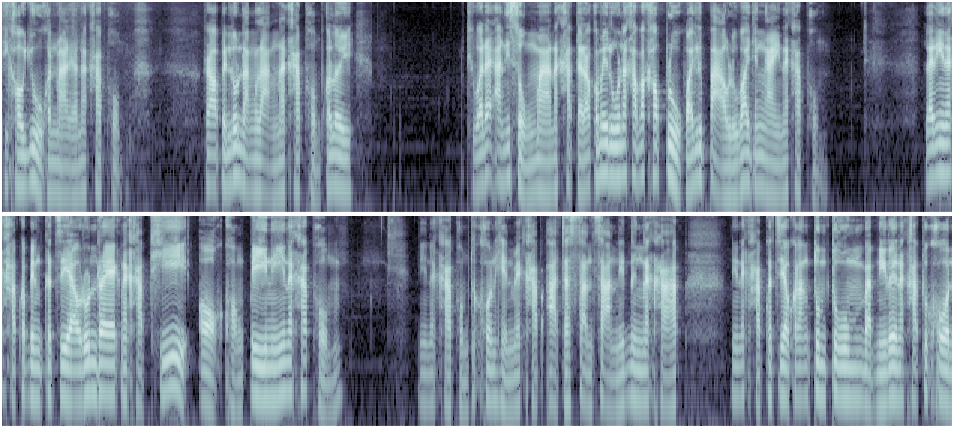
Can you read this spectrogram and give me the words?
ที่เขาอยู่กันมาแล้วนะครับผม เราเป็นรุ่นหลังๆนะครับ ผมก็เลย ถือว่าได้อานิสงส์มานะครับ แต่เราก็ไม่รู้นะครับว่าเขาปลูกไว้หรือเปล่าหรือว่ายังไงนะครับผม และนี่นะครับก็เป็นกระเจียวรุ่นแรกนะครับที่ออกของปีนี้นะครับผมนี่นะครับผมทุกคนเห็นไหมครับ อาจจะสั่นๆนิดนึงนะครับ นี่นะครับกระเจียวกำลังตุมๆแบบนี้เลยนะครับ ทุกคน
